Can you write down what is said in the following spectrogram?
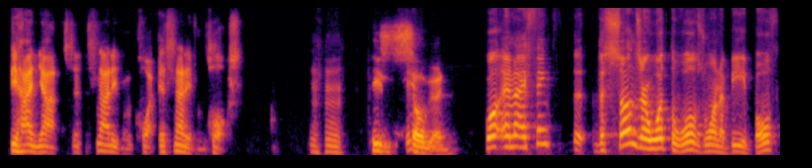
behind Giannis. It's not even quite. It's not even close. Mm-hmm. He's so good. Well, and I think the, the Suns are what the Wolves want to be. Both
